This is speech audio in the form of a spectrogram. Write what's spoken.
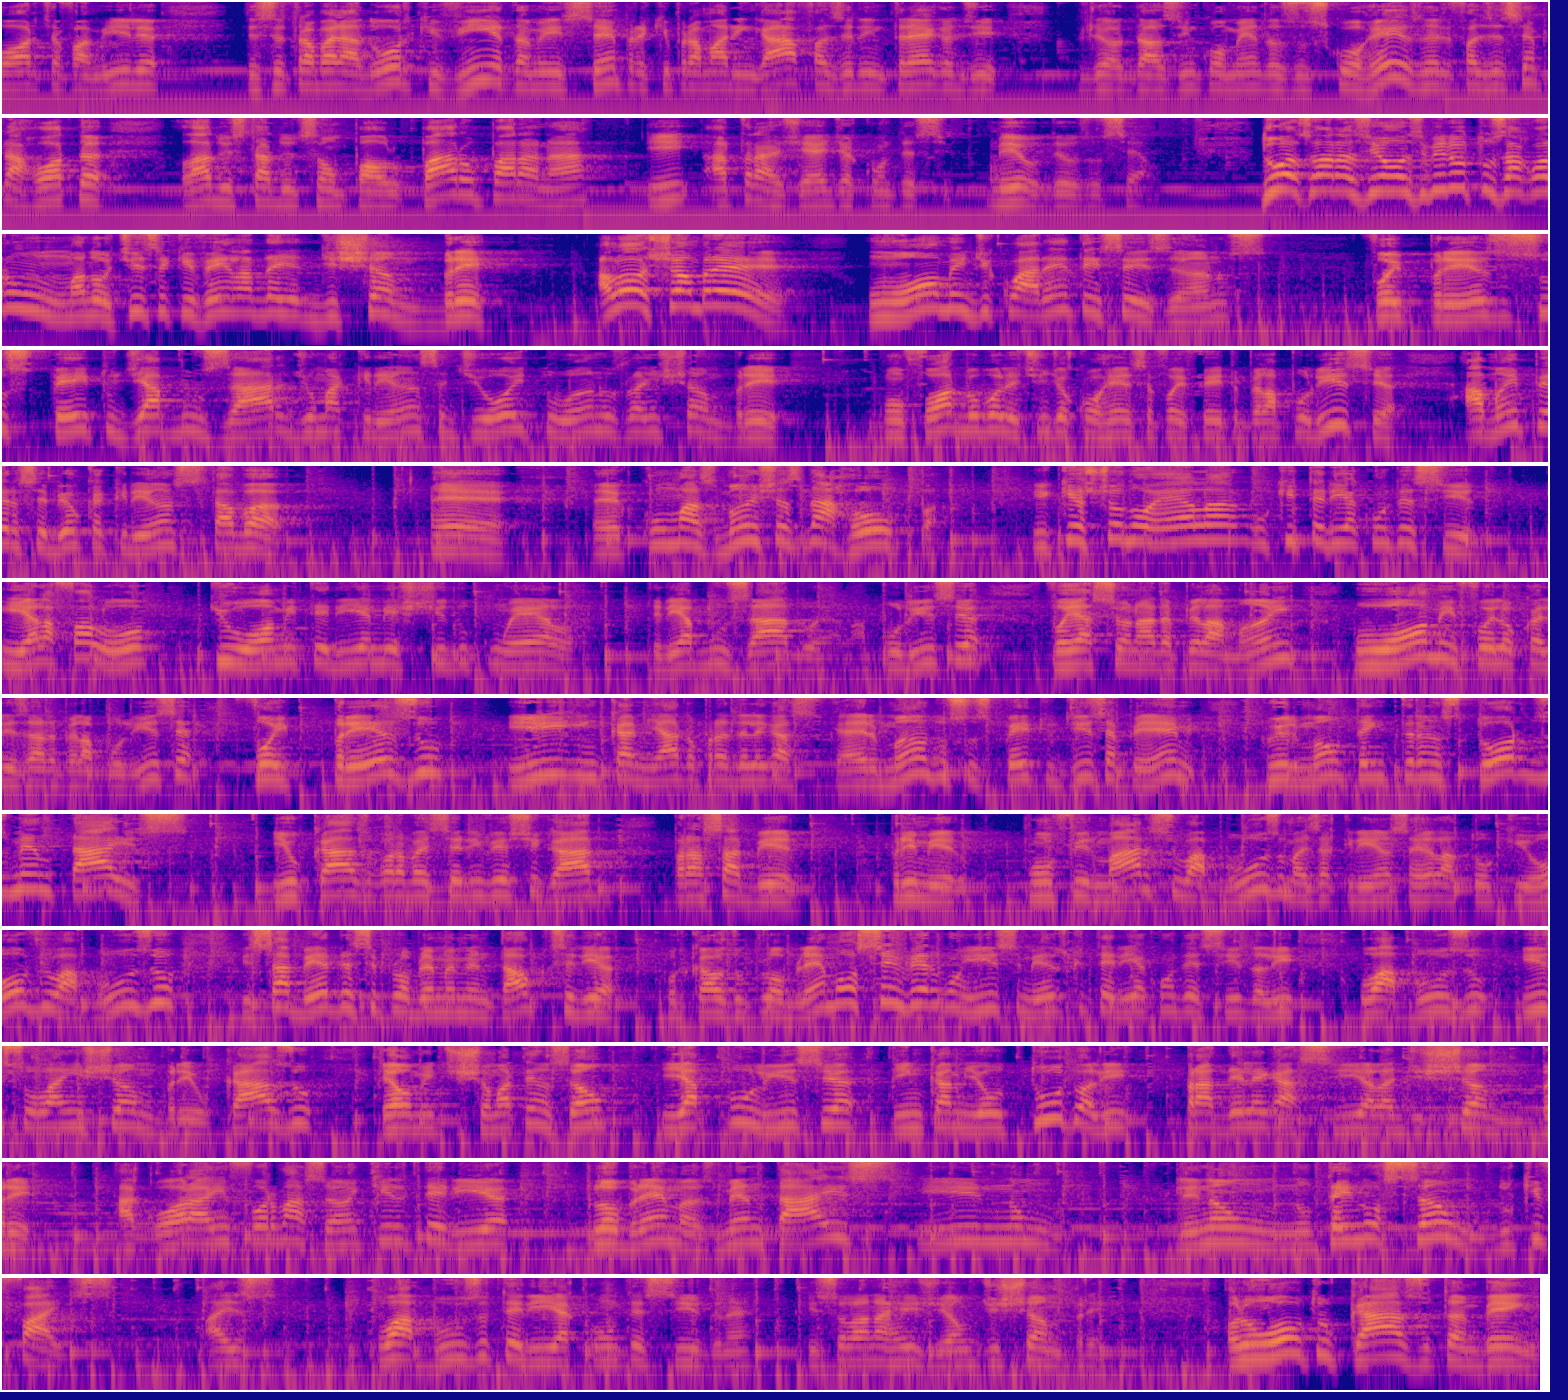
forte a família desse trabalhador que vinha também sempre aqui para Maringá fazer entrega de, de, das encomendas dos Correios. Né? Ele fazia sempre a rota lá do estado de São Paulo para o Paraná e a tragédia aconteceu. Meu Deus do céu. Duas horas e onze minutos, agora uma notícia que vem lá de, de Chambré. Alô, Chambré! Um homem de 46 anos foi preso suspeito de abusar de uma criança de 8 anos lá em Chambré. Conforme o boletim de ocorrência foi feito pela polícia, a mãe percebeu que a criança estava é, é, com umas manchas na roupa e questionou ela o que teria acontecido. E ela falou que o homem teria mexido com ela, teria abusado ela. A polícia foi acionada pela mãe, o homem foi localizado pela polícia, foi preso e encaminhado para a delegacia. A irmã do suspeito disse à PM que o irmão tem transtornos mentais e o caso agora vai ser investigado para saber, primeiro, confirmar-se o abuso, mas a criança relatou que houve o abuso e saber desse problema mental, que seria por causa do problema ou sem vergonhice mesmo que teria acontecido ali o abuso, isso lá em Xambrê. O caso realmente chama atenção e a polícia encaminhou tudo ali para a delegacia lá de Xambré. Agora a informação é que ele teria problemas mentais e não, ele não, não tem noção do que faz. Mas o abuso teria acontecido, né? Isso lá na região de Chambre. Olha, um outro caso também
